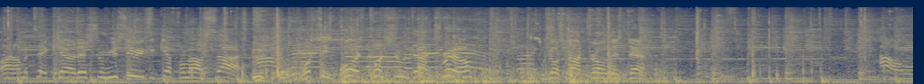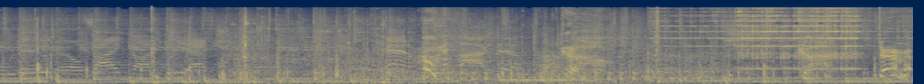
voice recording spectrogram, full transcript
All right, I'm gonna take care of this room. You see what you can get from outside. Once these boys punch through with that drill, we're gonna start throwing this down. God damn it!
